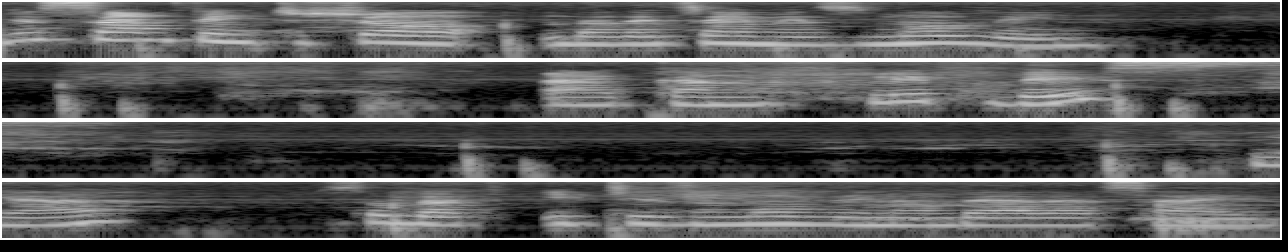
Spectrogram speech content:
just something to show that the time is moving. I can flip this. Yeah, so that it is moving on the other side.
